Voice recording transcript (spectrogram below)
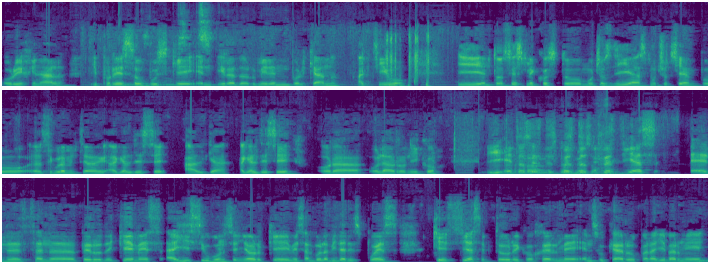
original. Y por eso busqué en ir a dormir en un volcán activo. Y entonces me costó muchos días, mucho tiempo, seguramente agaldece, alga, agaldece, hola, hola Ronico. Y entonces después dos o tres días en San eh, Pedro de Quemes, ahí sí hubo un señor que me salvó la vida después, que sí aceptó recogerme en su carro para llevarme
